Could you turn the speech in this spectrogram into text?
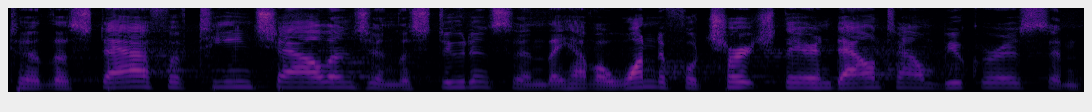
to the staff of Teen Challenge and the students, and they have a wonderful church there in downtown Bucharest. And,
